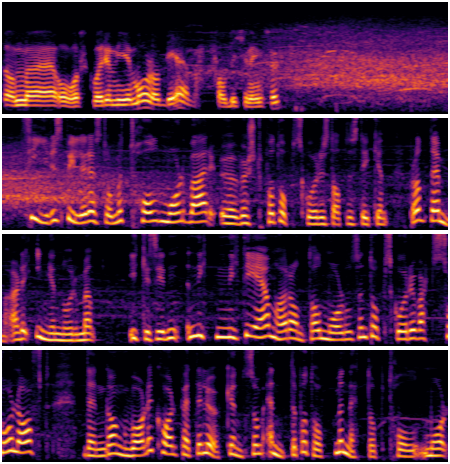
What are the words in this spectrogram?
som òg uh, skårer mye mål, og det er i hvert fall bekymringsfullt. Fire spillere står med tolv mål hver øverst på toppskårerstatistikken. Blant dem er det ingen nordmenn. Ikke siden 1991 har antall mål hos en toppskårer vært så lavt. Den gang var det Carl Petter Løken som endte på topp med nettopp tolv mål.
